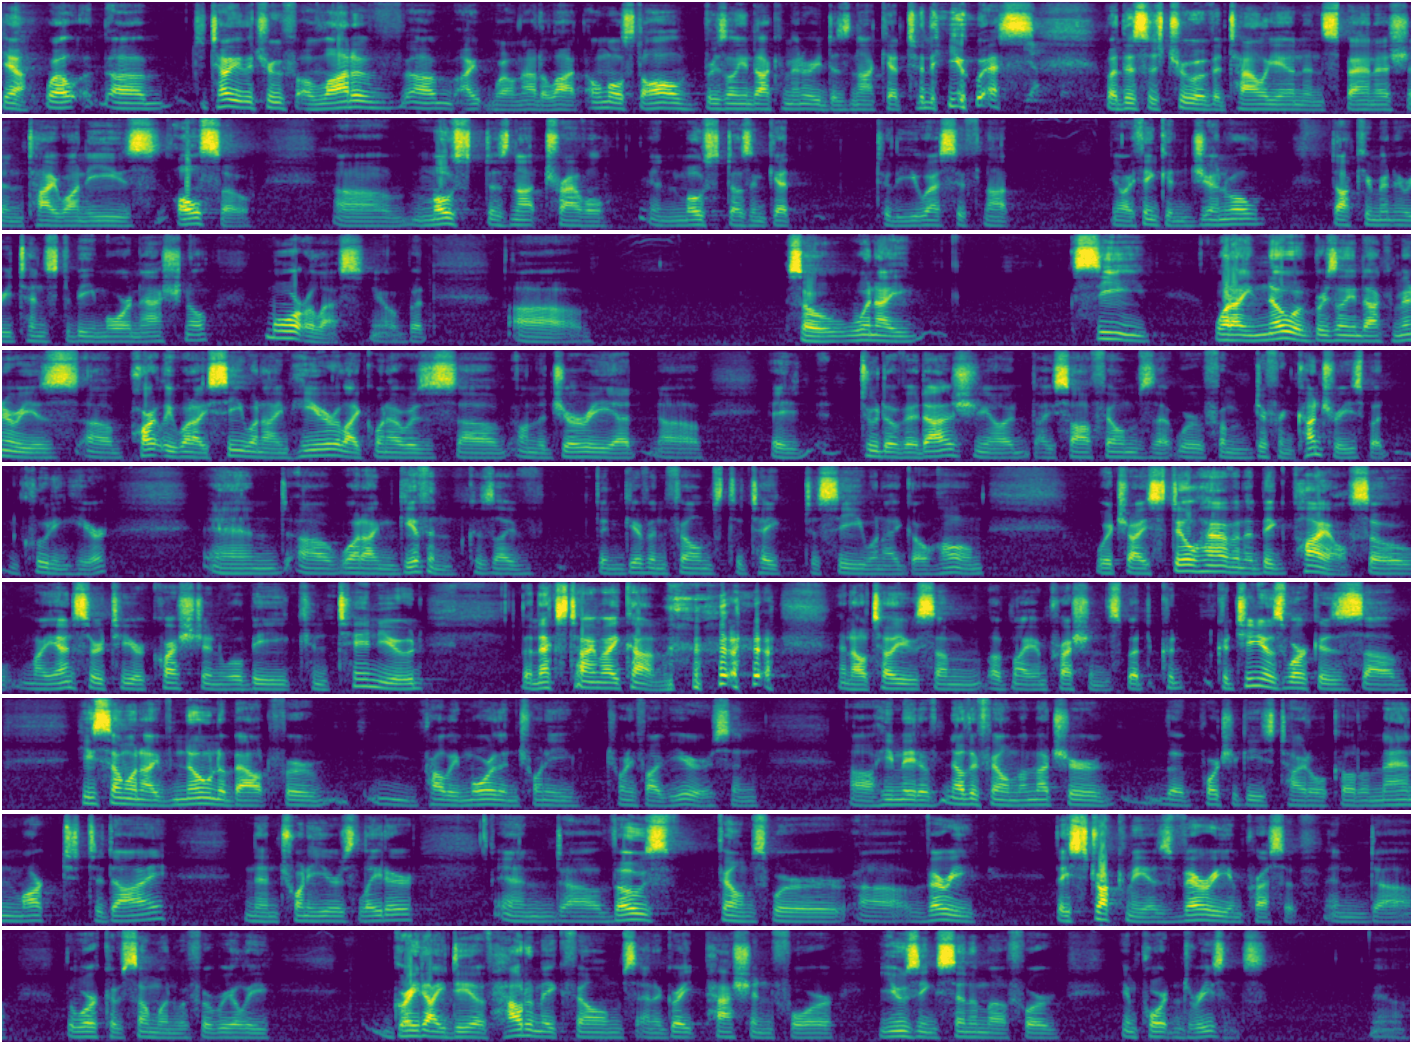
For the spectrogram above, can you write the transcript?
Yeah, well, uh, to tell you the truth, a lot of, um, I, well, not a lot, almost all Brazilian documentary does not get to the US. Yeah. But this is true of Italian and Spanish and Taiwanese also. Uh, most does not travel and most doesn't get to the US, if not, you know, I think in general, documentary tends to be more national, more or less, you know, but uh, so when I see what I know of Brazilian documentary is uh, partly what I see when I'm here, like when I was uh, on the jury at uh, É Tudo Verdade, you know, I saw films that were from different countries, but including here. And uh, what I'm given, because I've been given films to take to see when I go home, which I still have in a big pile. So my answer to your question will be continued the next time I come. and I'll tell you some of my impressions. But Coutinho's work is, uh, he's someone I've known about for mm, probably more than 20, 25 years. And uh, he made another film, I'm not sure the Portuguese title, called A Man Marked to Die, and then 20 years later. And uh, those films were uh, very, they struck me as very impressive. And uh, the work of someone with a really great idea of how to make films and a great passion for using cinema for important reasons. Yeah.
